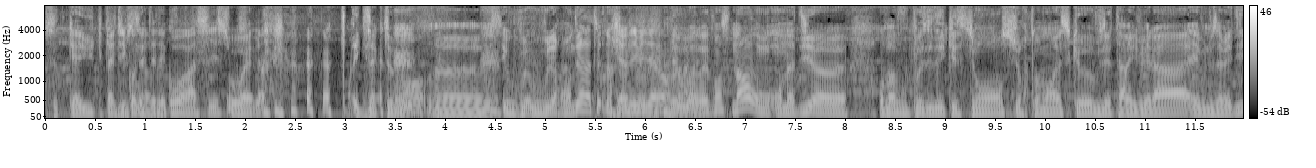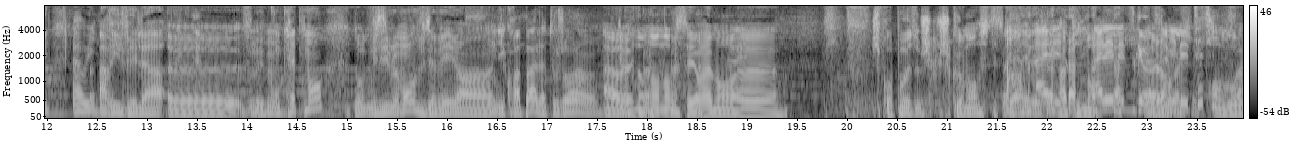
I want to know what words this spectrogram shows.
cette cahute T'as dit qu'on était de- des gros racistes, Ouais. exactement euh, et vous, vous voulez rebondir là-dessus? Non, Bien je- évidemment. votre réponse non on, on a dit euh, on va vous poser des questions sur comment est-ce que vous êtes arrivé là et vous nous avez dit Ah oui, arrivé là euh, Mhm. concrètement donc visiblement vous avez eu un on n'y croit pas là, toujours là. hein. ah ouais non non non c'est vraiment euh, je propose je, je commence l'histoire Allez, rapidement allez, let's go. Alors, Il était une En fois.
